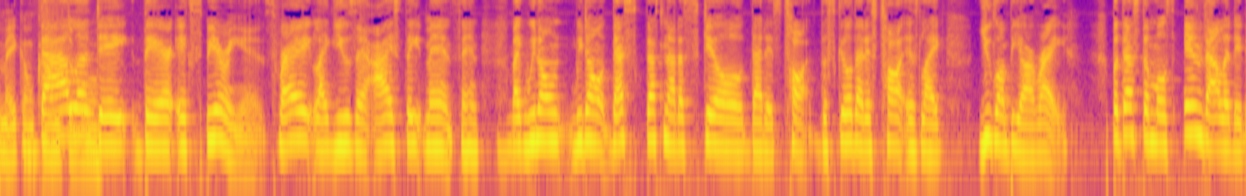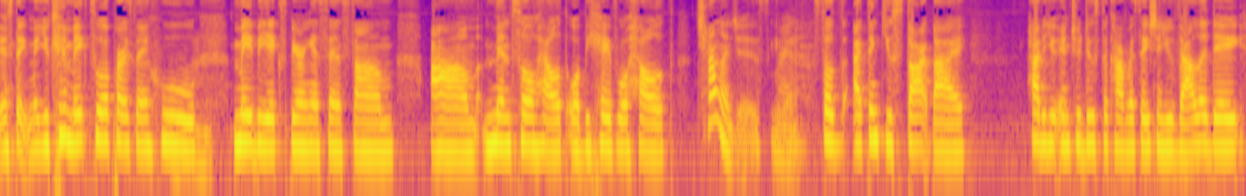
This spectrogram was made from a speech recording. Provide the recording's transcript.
make them validate their experience, right? Like using I statements and mm-hmm. like we don't we don't that's that's not a skill that is taught. The skill that is taught is like you gonna be all right. But that's the most invalidating statement you can make to a person who may be experiencing some um, mental health or behavioral health challenges. Yeah. So th- I think you start by how do you introduce the conversation? You validate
